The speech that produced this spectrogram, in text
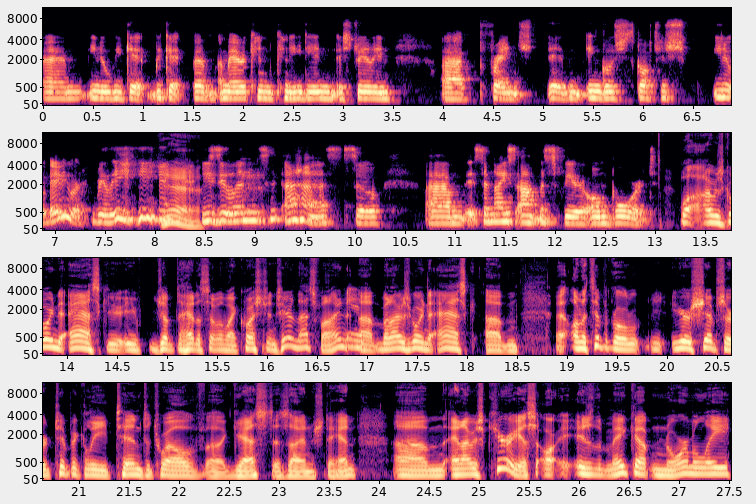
Um, you know, we get we get um, American, Canadian, Australian, uh, French, um, English, Scottish, you know, anywhere really. Yeah. New Zealand. Uh-huh. So um, it's a nice atmosphere on board. Well, I was going to ask you. You jumped ahead of some of my questions here, and that's fine. Yeah. Uh, but I was going to ask um, on a typical, your ships are typically ten to twelve uh, guests, as I understand. Um, and I was curious: are, is the makeup normally,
